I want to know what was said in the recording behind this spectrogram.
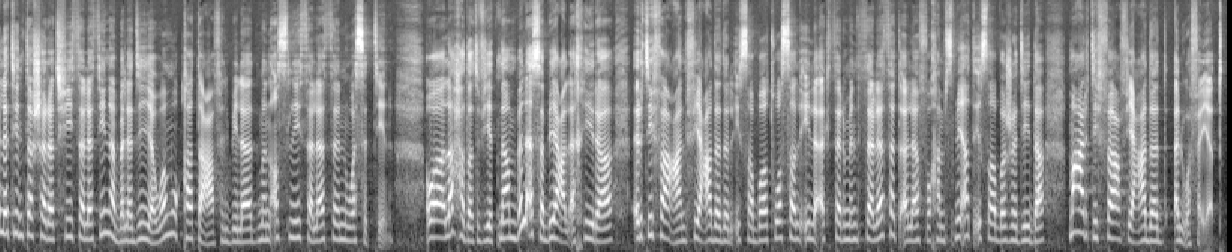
التي انتشرت في 30 بلدية ومقاطعة في البلاد من أصل 63 ولاحظت فيتنام بالأسابيع الأخيرة ارتفاعا في عدد الإصابات وصل إلى أكثر من 3500 إصابة جديدة مع ارتفاع في عدد الوفيات.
